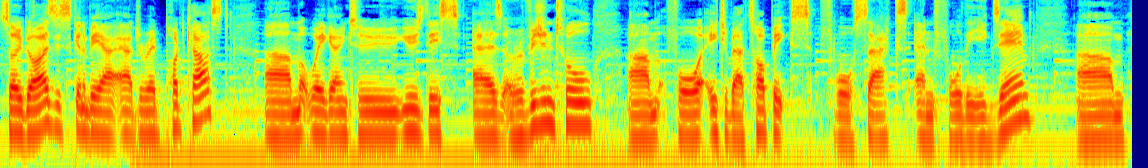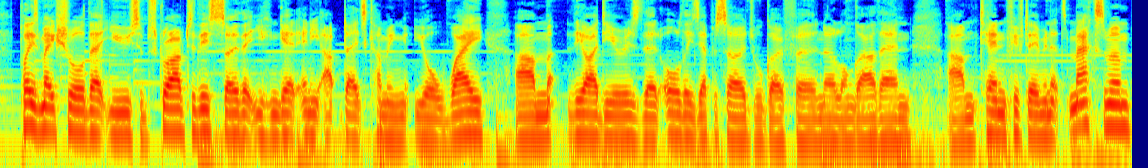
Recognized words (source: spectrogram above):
So, guys, this is going to be our Outdoor Ed podcast. Um, we're going to use this as a revision tool um, for each of our topics for SACS and for the exam. Um, please make sure that you subscribe to this so that you can get any updates coming your way. Um, the idea is that all these episodes will go for no longer than um, 10 15 minutes maximum.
